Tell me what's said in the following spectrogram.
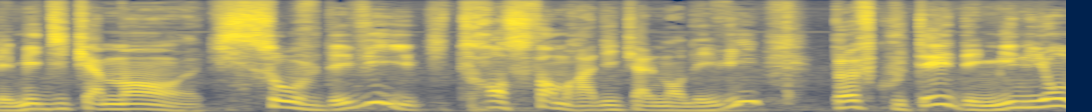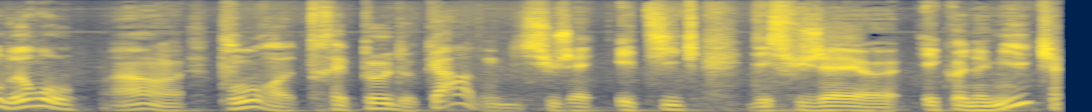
les médicaments qui sauvent des vies, qui transforment radicalement des vies, peuvent coûter des millions d'euros hein, pour très peu de cas, donc des sujets éthiques, des sujets euh, économiques.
